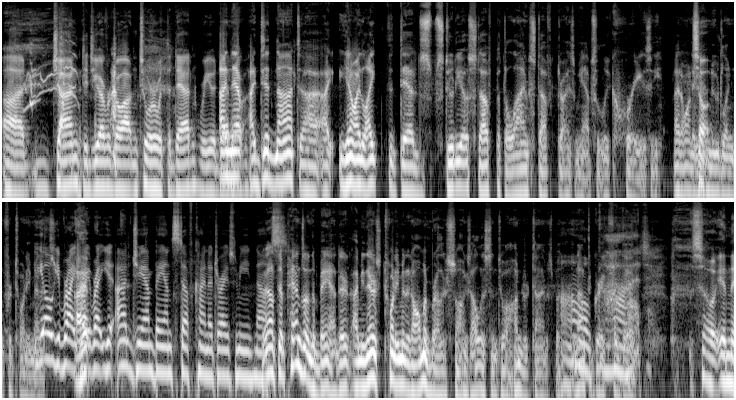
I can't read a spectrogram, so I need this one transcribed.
Uh, John, did you ever go out and tour with the Dead? Were you a Dead? I never, head? I did not. Uh, I, you know, I like the Dead's studio stuff, but the live stuff drives me absolutely crazy. I don't want to So- hear noodling for 20 minutes. Oh, you're right, I- right, right. Yeah, uh, jam band stuff kind of drives me nuts. Well, it depends on the band. There, I mean, there's 20 minute Allman Brothers songs I'll listen to a hundred times, but oh, not the Grateful God. Dead. So in the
